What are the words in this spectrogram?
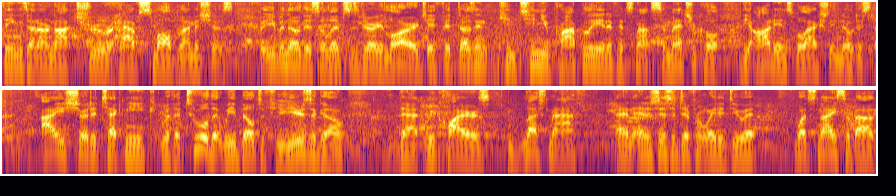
things that are not true or have small blemishes. But even though this ellipse is very large, if it doesn't continue properly and if it's not symmetrical, the audience will actually notice that. I showed a technique with a tool that we built a few years ago that requires less math, and, and it's just a different way to do it. What's nice about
